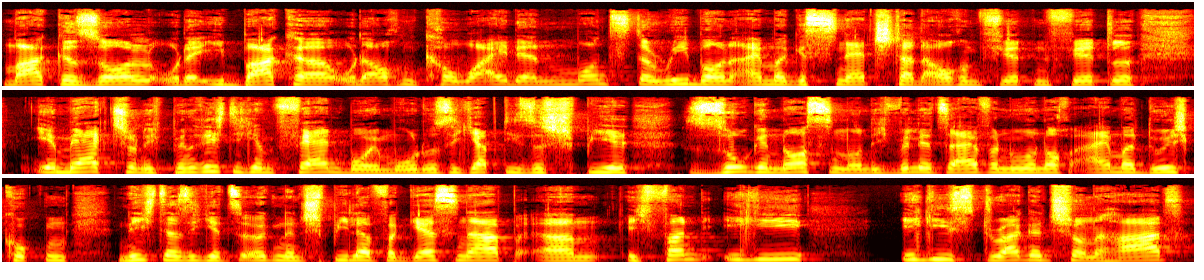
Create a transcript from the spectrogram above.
Marc Gasol oder Ibaka oder auch ein Kawhi, der einen Monster-Rebound einmal gesnatcht hat, auch im vierten Viertel. Ihr merkt schon, ich bin richtig im Fanboy-Modus. Ich habe dieses Spiel so genossen und ich will jetzt einfach nur noch einmal durchgucken. Nicht, dass ich jetzt irgendeinen Spieler vergessen habe. Ähm, ich fand Iggy Iggy struggelt schon hart,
